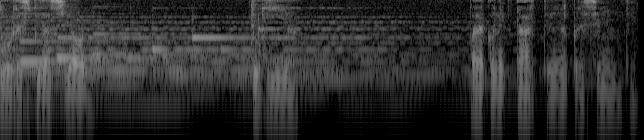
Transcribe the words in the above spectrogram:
Tu respiración, tu guía para conectarte al presente.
